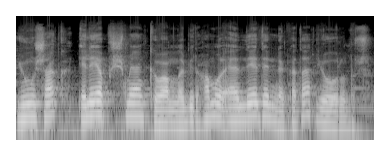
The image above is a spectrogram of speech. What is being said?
yumuşak, ele yapışmayan kıvamda bir hamur elde edilene kadar yoğrulur.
